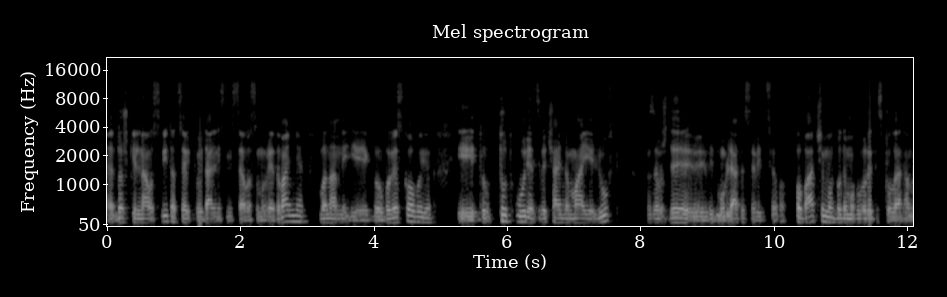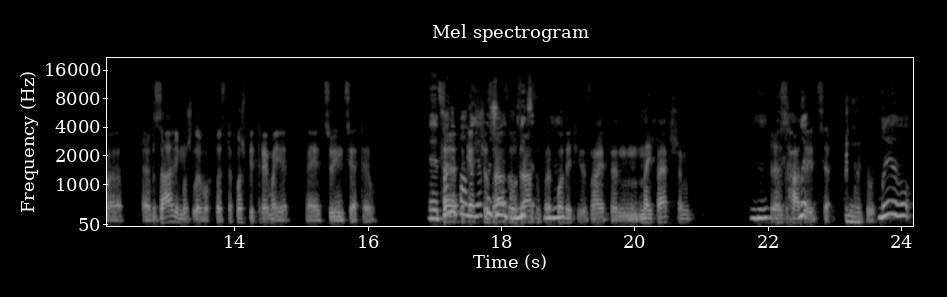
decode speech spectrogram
е, дошкільна освіта це відповідальність місцевого самоврядування. Вона не є якби обов'язковою, і тут, тут уряд, звичайно, має люфт завжди відмовлятися від цього. Побачимо, будемо говорити з колегами е, в залі. Можливо, хтось також підтримає е, цю ініціативу. Е, Це Пане таке, Павло, я що хочу зразу одразу приходить, і знаєте, найпершим е, згадується. Ми, го-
